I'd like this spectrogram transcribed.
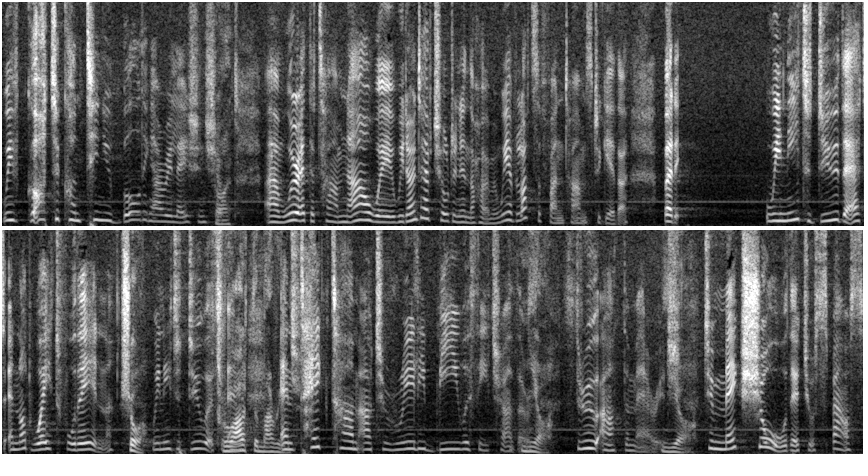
We've got to continue building our relationship. Right. Um, we're at the time now where we don't have children in the home and we have lots of fun times together. But we need to do that and not wait for then. Sure. We need to do it Throughout and, the marriage. and take time out to really be with each other Yeah. throughout the marriage. Yeah. To make sure that your spouse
